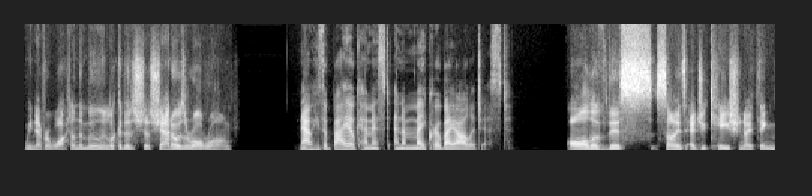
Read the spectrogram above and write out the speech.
We never walked on the moon. Look at the sh- shadows are all wrong. Now he's a biochemist and a microbiologist. All of this science education, I think,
